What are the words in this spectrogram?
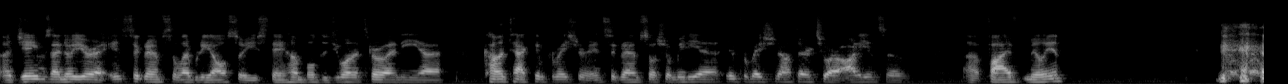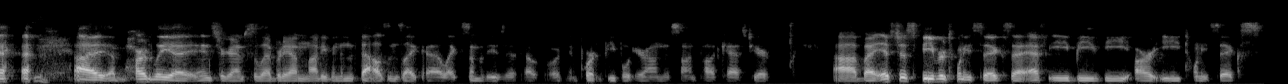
Uh, James, I know you're an Instagram celebrity also. You stay humble. Did you want to throw any uh, contact information or Instagram social media information out there to our audience of uh, 5 million? I, I'm hardly an Instagram celebrity. I'm not even in the thousands like uh, like some of these uh, important people here on this on podcast here. Uh, but it's just Fever 26, uh, F E B V R E 26.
